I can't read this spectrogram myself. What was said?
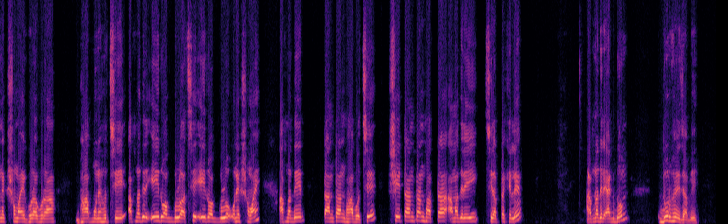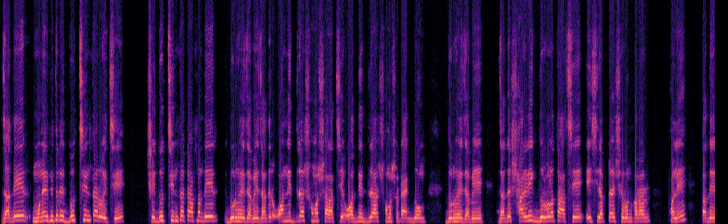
অনেক সময় ঘোরা ঘোরা ভাব মনে হচ্ছে। আপনাদের এই রগগুলো আছে, এই রগগুলো অনেক সময় আপনাদের টান টান ভাব হচ্ছে। সেই টান টান ভাবটা আমাদের এই সিরাপটা খেলে আপনাদের একদম দূর হয়ে যাবে। যাদের মনের ভিতরে দুশ্চিন্তা রয়েছে, সেই দুশ্চিন্তাটা আপনাদের দূর হয়ে যাবে। যাদের অনিদ্রার সমস্যা আছে, অনিদ্রার সমস্যাটা একদম দূর হয়ে যাবে। যাদের শারীরিক দুর্বলতা আছে, এই সিরাপটা সেবন করার ফলে তাদের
